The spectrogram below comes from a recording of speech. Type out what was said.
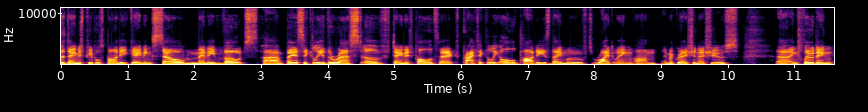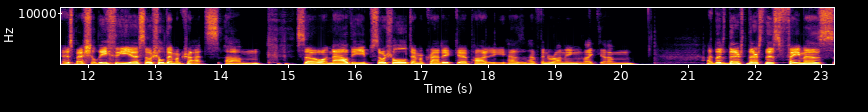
the Danish People's Party gaining so many votes. Uh, basically, the rest of Danish politics, practically all parties, they moved right wing on immigration issues. uh, including especially the uh, Social Democrats. Um, so now the Social Democratic uh, Party has have been running like um, there's there's this famous,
